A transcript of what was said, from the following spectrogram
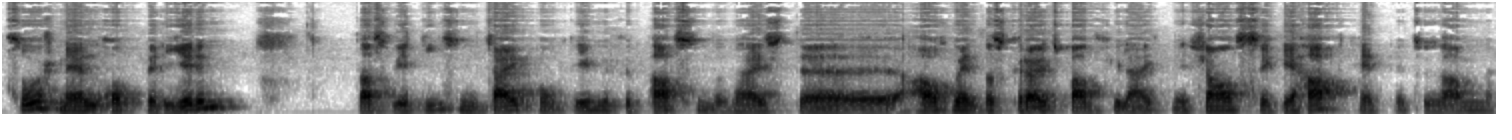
so schnell operieren, dass wir diesen Zeitpunkt immer verpassen. Das heißt, äh, auch wenn das Kreuzband vielleicht eine Chance gehabt hätte, zusammen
